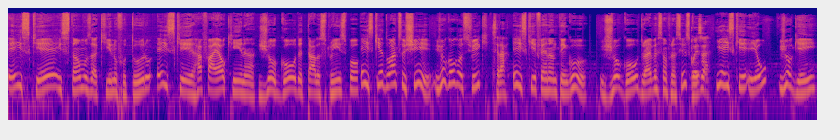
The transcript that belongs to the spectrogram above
Eis que estamos aqui no futuro. Eis que Rafael Kina jogou The Talos Principal. Eis que Eduardo Sushi jogou Ghost Trick. Será? Eis que Fernando Tengu jogou Driver São Francisco. Pois é. E eis que eu joguei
